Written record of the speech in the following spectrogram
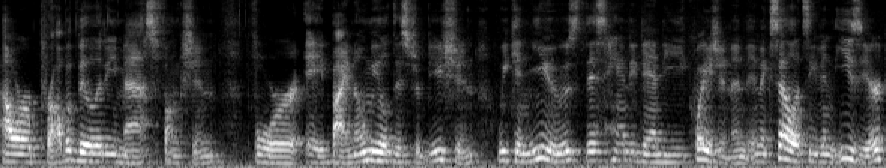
our probability mass function for a binomial distribution, we can use this handy dandy equation. And in Excel, it's even easier.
